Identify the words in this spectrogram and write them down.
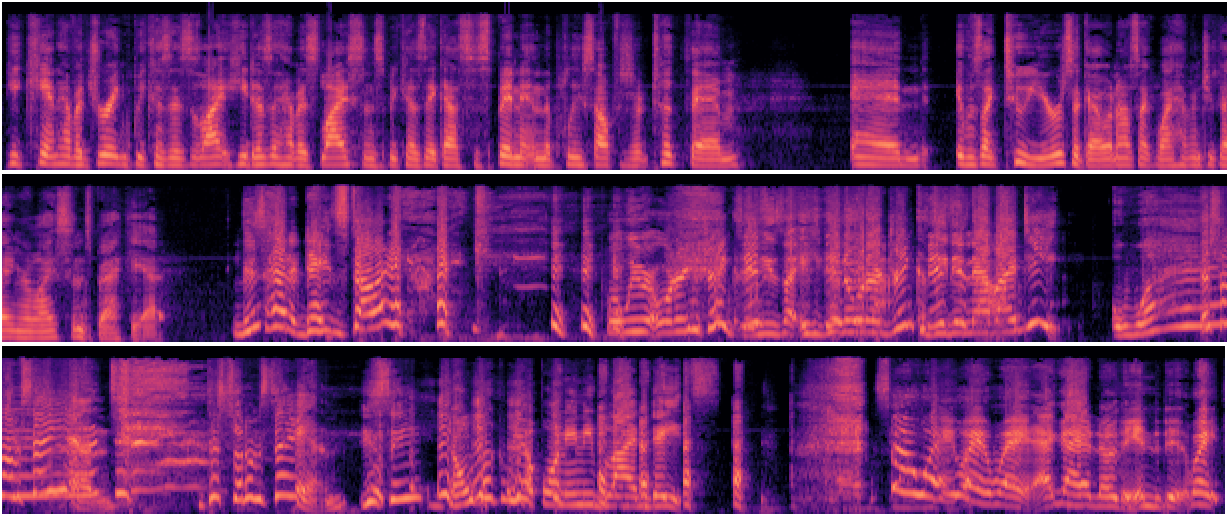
he can't have a drink because his li- he doesn't have his license because they got suspended, and the police officer took them. And it was like two years ago, and I was like, "Why haven't you gotten your license back yet?" This had a date started. Well, we were ordering drinks, and he's like, he couldn't order a drink because he didn't have ID. What? That's what I'm saying. That's what I'm saying. You see, don't hook me up on any blind dates. So wait, wait, wait. I gotta know the end of it. Wait.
